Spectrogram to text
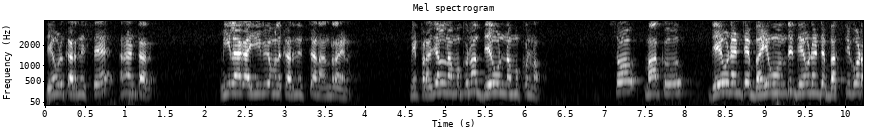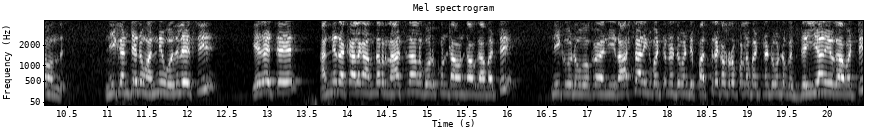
దేవుడు కరుణిస్తే అని అంటారు. మీలాగా ఈవీఎంలు కరుణిస్తే అని అనరు ఆయన. మేము ప్రజలు నమ్ముకున్నాం దేవుడిని నమ్ముకున్నాం. సో మాకు దేవుడు అంటే భయం ఉంది దేవుడు అంటే భక్తి కూడా ఉంది. నీకంటే నువ్వు అన్నీ వదిలేసి ఏదైతే అన్ని రకాలుగా అందరు నాశనాలను కోరుకుంటా ఉంటావు కాబట్టి నీకు నువ్వు ఒక నీ రాష్ట్రానికి పట్టినటువంటి పత్రికల రూపంలో పట్టినటువంటి ఒక దెయ్యానివి కాబట్టి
